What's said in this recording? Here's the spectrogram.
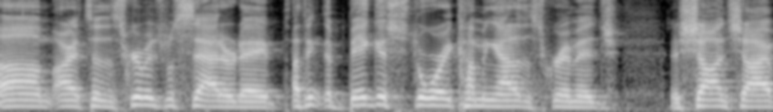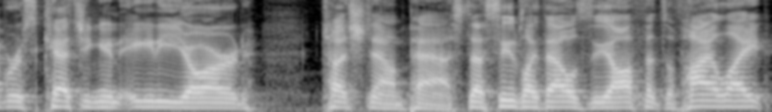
Um, all right, so the scrimmage was Saturday. I think the biggest story coming out of the scrimmage is Shaun Shivers catching an 80 yard touchdown pass. That seems like that was the offensive highlight.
